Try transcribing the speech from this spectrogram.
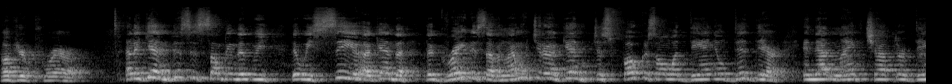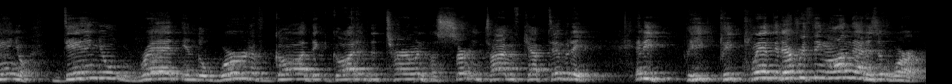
of your prayer. And again, this is something that we that we see again the, the greatness of it. And I want you to again just focus on what Daniel did there in that ninth chapter of Daniel. Daniel read in the Word of God that God had determined a certain time of captivity. And he, he, he planted everything on that, as it were.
